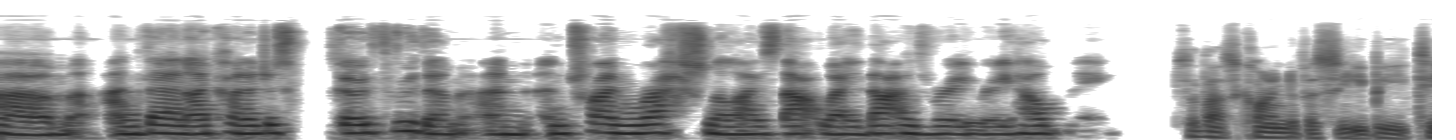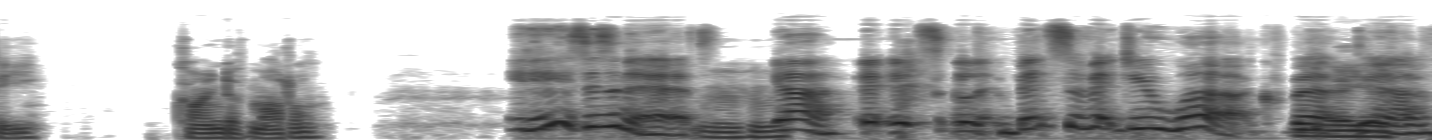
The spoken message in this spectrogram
Um, and then I kind of just go through them and, and try and rationalize that way. That has really, really helped me. So that's kind of a CBT kind of model. It is, isn't it? hmm Yeah, it, it's bits of it do work, but Yeah,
